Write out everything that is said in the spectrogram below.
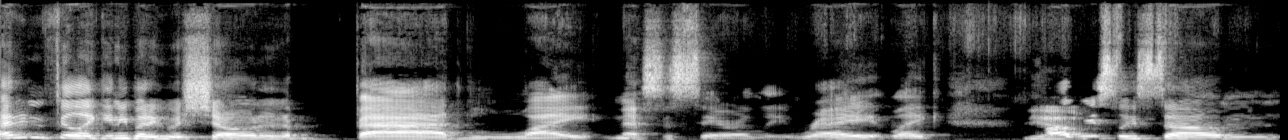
I didn't feel like anybody was shown in a bad light necessarily, right? Like Yeah, obviously some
